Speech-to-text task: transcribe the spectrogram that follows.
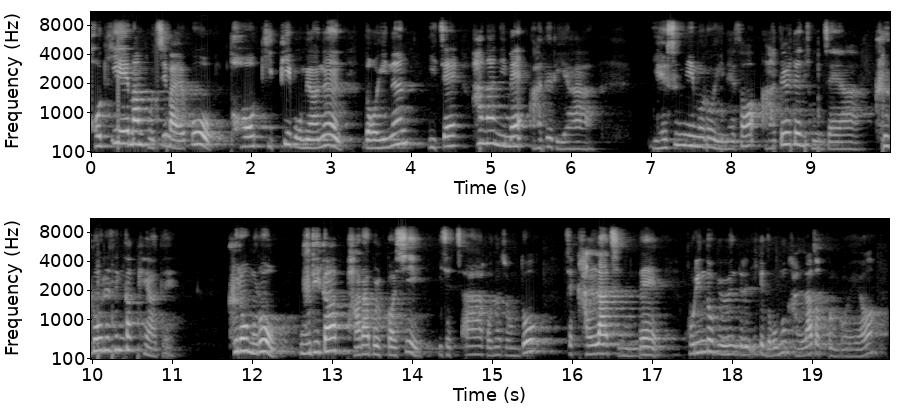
거기에만 보지 말고 더 깊이 보면은 너희는 이제 하나님의 아들이야. 예수님으로 인해서 아들된 존재야. 그거를 생각해야 돼. 그러므로 우리가 바라볼 것이 이제 쫙 어느 정도 이제 갈라지는데 고린도 교인들은 이게 너무 갈라졌던 거예요.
